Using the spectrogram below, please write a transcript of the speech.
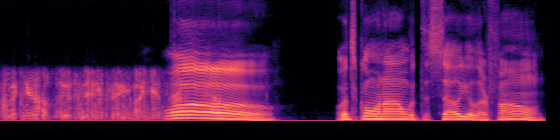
I mean, you're not losing anything by getting Whoa. What's going on with the cellular phone?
